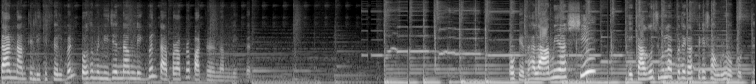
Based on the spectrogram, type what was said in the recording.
তার নামটি লিখে ফেলবেন। প্রথমে নিজের নাম লিখবেন, তারপর আপনার পার্টনারের নাম লিখবেন। ওকে তাহলে আমি আসছি এই কাগজগুলো আপনাদের কাছ থেকে সংগ্রহ করতে।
